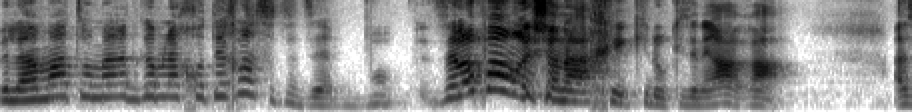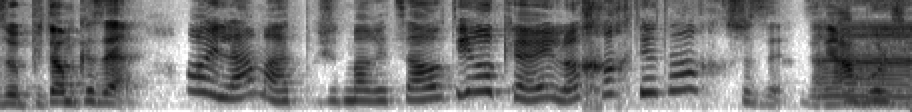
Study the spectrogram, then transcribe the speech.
ולמה את אומרת גם לאחותך לעשות את זה? זה לא פעם ראשונה, אחי, כאילו, כי זה נראה רע. אז הוא פתאום כזה, אוי, למה? את פשוט מעריצה אותי? אוקיי, לא הכרחתי אותך? שזה, זה נראה אה. בולשיט.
